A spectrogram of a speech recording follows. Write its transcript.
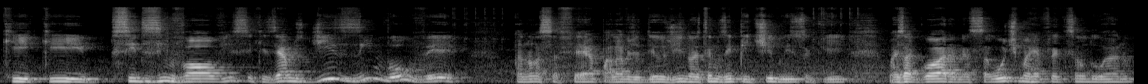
que, que se desenvolve, se quisermos desenvolver a nossa fé, a palavra de Deus diz, nós temos repetido isso aqui, mas agora, nessa última reflexão do ano,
